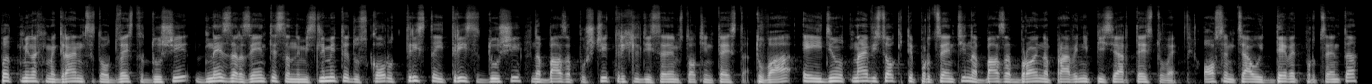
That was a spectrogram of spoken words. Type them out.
път минахме границата от 200 души, днес заразените са немислимите до скоро 330 души на база почти 3700 теста. Това е един от най-високите проценти на база брой направени PCR тестове. 8,9%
